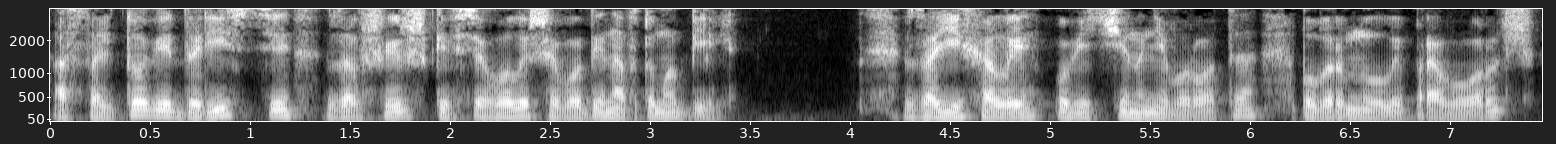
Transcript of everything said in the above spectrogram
асфальтовій доріжці завширшки всього лише в один автомобіль. Заїхали у відчинені ворота, повернули праворуч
